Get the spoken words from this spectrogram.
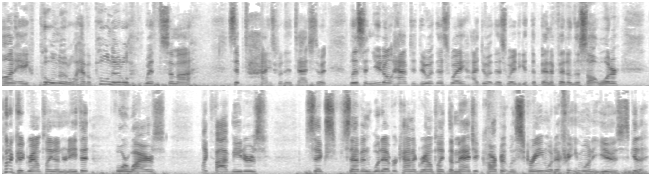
on a pool noodle. I have a pool noodle with some uh, zip ties with it attached to it. Listen, you don't have to do it this way. I do it this way to get the benefit of the salt water. Put a good ground plane underneath it, four wires, like five meters, six, seven, whatever kind of ground plate, the magic carpet with screen, whatever you want to use. Just get a,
